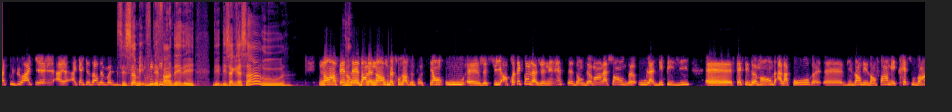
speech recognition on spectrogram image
à Coudouac, euh, à, à quelques heures de vol. C'est ça, mais vous défendez des, des, des agresseurs ou... Non, en fait, euh, dans le Nord, je me trouve dans une position où euh, je suis en protection de la jeunesse, donc devant la Chambre où la DPJ euh, fait ses demandes à la Cour visant des enfants, mais très souvent,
